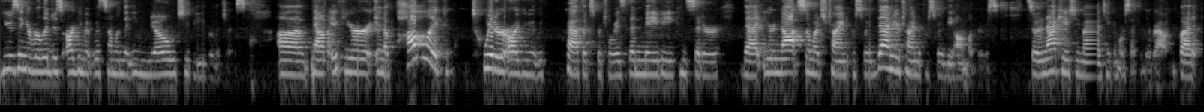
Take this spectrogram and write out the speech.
using a religious argument with someone that you know to be religious. Um, now, if you're in a public Twitter argument with Catholics for choice, then maybe consider that you're not so much trying to persuade them, you're trying to persuade the onlookers. So in that case, you might take a more secular route. But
